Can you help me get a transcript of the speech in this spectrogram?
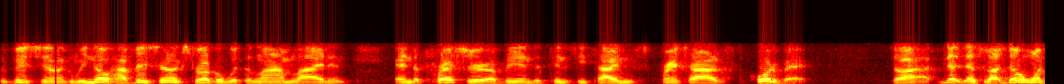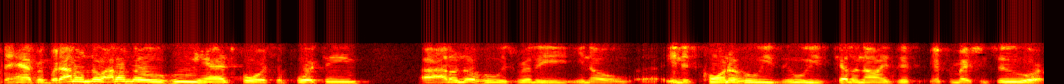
to Vince Young. We know how Vince Young struggled with the limelight and and the pressure of being the Tennessee Titans franchise quarterback. So I, that, that's what I don't want to happen. But I don't know. I don't know who he has for a support team. Uh, I don't know who is really, you know, uh, in his corner, who he's who he's telling all his information to, or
